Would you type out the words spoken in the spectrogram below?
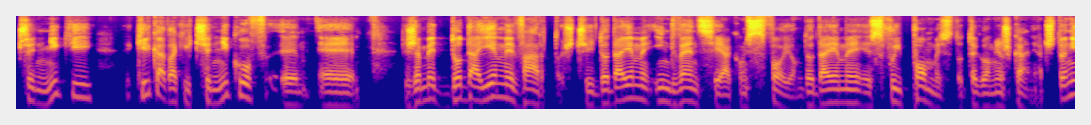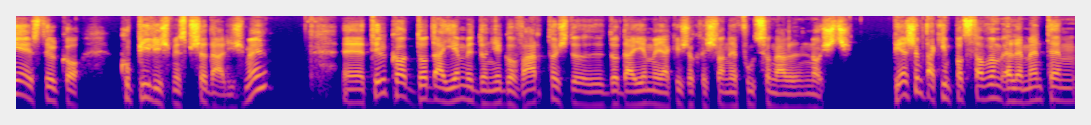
czynniki, kilka takich czynników, y, y, że my dodajemy wartość, czyli dodajemy inwencję jakąś swoją, dodajemy swój pomysł do tego mieszkania. Czy to nie jest tylko kupiliśmy, sprzedaliśmy, y, tylko dodajemy do niego wartość, dodajemy jakieś określone funkcjonalności. Pierwszym takim podstawowym elementem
